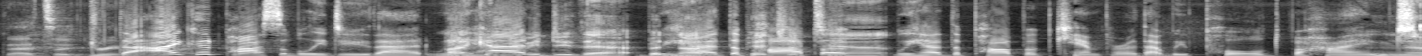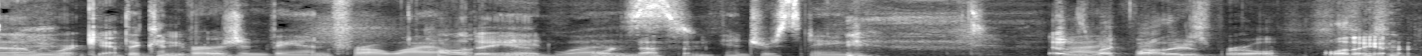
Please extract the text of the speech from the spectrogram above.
That's a dream. That I could possibly do that. We I could maybe do that, but we not had the pitch a pop up. tent. We had the pop up camper that we pulled behind. No, we weren't the camping. people. conversion van for a while. Holiday it Inn was or nothing. interesting. That was my father's pearl. Holiday Inn.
